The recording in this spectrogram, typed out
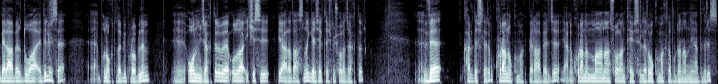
beraber dua edilirse e, bu noktada bir problem e, olmayacaktır ve o da ikisi bir arada aslında gerçekleşmiş olacaktır. E, ve kardeşlerim Kur'an okumak beraberce yani Kur'an'ın manası olan tefsirleri okumak da buradan anlayabiliriz.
